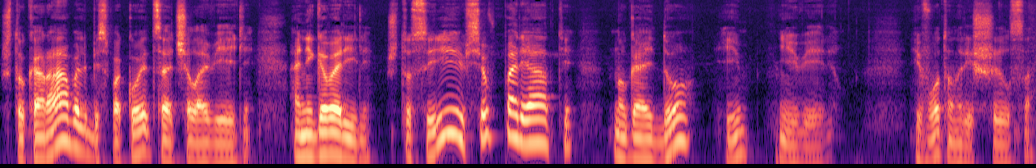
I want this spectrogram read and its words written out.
что корабль беспокоится о человеке. Они говорили, что с Ирией все в порядке, но Гайдо им не верил. И вот он решился.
